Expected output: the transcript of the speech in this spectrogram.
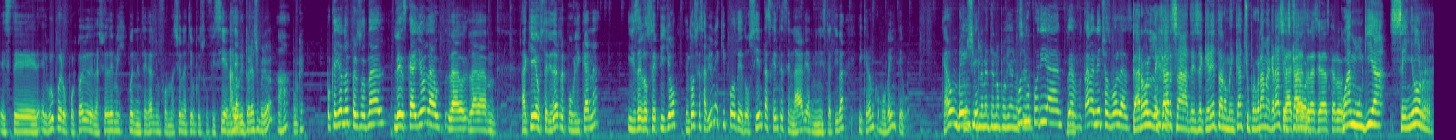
este, el grupo aeroportuario de la Ciudad de México en entregar la información a tiempo insuficiente? ¿A la Auditoría Superior? Ajá. ¿Por qué? Porque ya no hay personal, les cayó la, la- la, aquí austeridad republicana y se los cepilló. Entonces había un equipo de 200 gentes en la área administrativa y quedaron como 20, güey. Quedaron 20. Pues simplemente no podían Pues hacer. no podían, sea, estaban hechos bolas. Carol Punto. Lejarza, desde Querétaro, me encanta su programa. Gracias, Gracias, Carol. gracias, Carol. Juan Munguía, señor,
